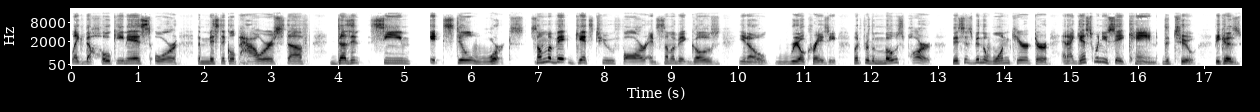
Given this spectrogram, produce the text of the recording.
like the hokiness or the mystical powers stuff doesn't seem it still works. Some of it gets too far and some of it goes, you know, real crazy. But for the most part, this has been the one character and I guess when you say Kane, the two because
